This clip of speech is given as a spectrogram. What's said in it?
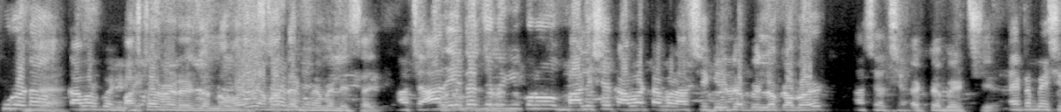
পুরোটা হ্যাঁ। কভার করে দিবে। মাস্টার বেডের জন্য হয় আমাদের ফ্যামিলি সাইজ আচ্ছা আর এটার জন্য কি কোনো বালিশের কাভার টাভার আছে কি দুইটা পিলো কভার আচ্ছা আচ্ছা। একটা বেডশিট। একটা বেশি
